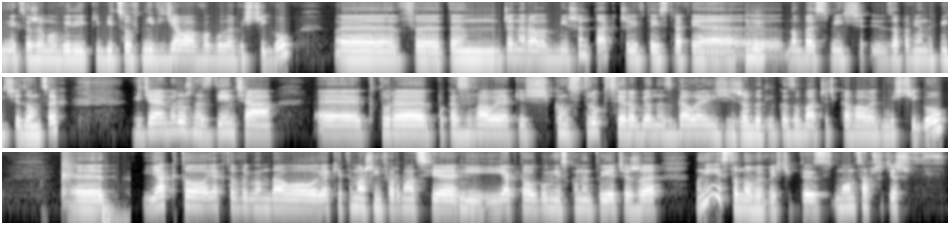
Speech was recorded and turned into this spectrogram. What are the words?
niektórzy mówili, kibiców nie widziała w ogóle wyścigu e, w ten general admission, tak, czyli w tej strefie e, mhm. no, bez miejsc, zapewnionych miejsc siedzących. Widziałem różne zdjęcia, które pokazywały jakieś konstrukcje robione z gałęzi, żeby tylko zobaczyć kawałek wyścigu. Jak to, jak to wyglądało, jakie ty masz informacje i, i jak to ogólnie skomentujecie, że no nie jest to nowy wyścig, to jest Monca przecież w,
